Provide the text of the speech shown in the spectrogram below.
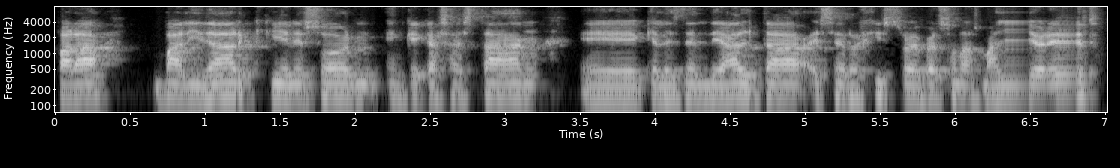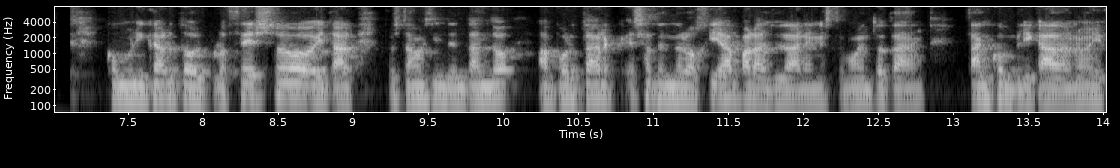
para validar quiénes son, en qué casa están, eh, que les den de alta ese registro de personas mayores, comunicar todo el proceso y tal. Pues estamos intentando aportar esa tecnología para ayudar en este momento tan, tan complicado, ¿no? Y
